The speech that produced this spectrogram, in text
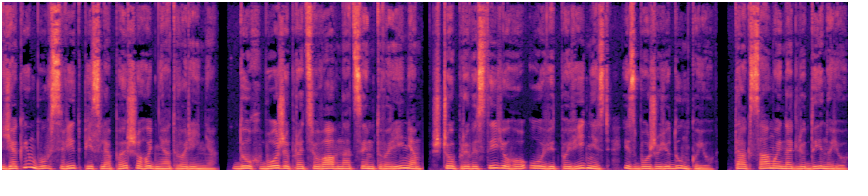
яким був світ після першого дня творіння. Дух Божий працював над цим творінням, щоб привести його у відповідність із Божою думкою, так само й над людиною,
